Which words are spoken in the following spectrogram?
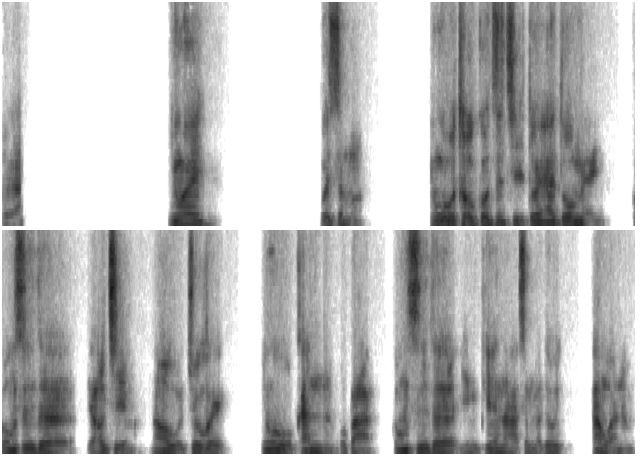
对啊，因为为什么？因为我透过自己对艾多美公司的了解嘛，然后我就会，因为我看我把公司的影片啊什么都看完了嘛，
